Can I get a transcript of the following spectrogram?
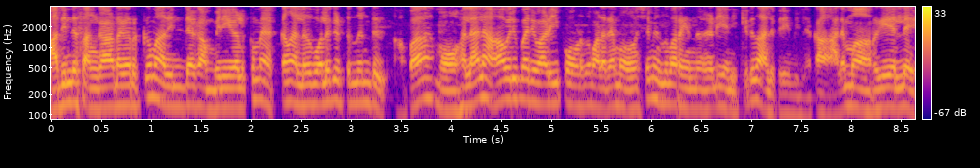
അതിന്റെ സംഘാടകർക്കും അതിന്റെ കമ്പനികൾക്കും ഒക്കെ നല്ലതുപോലെ കിട്ടുന്നുണ്ട്. അപ്പൊ മോഹൻലാൽ ആ ഒരു പരിപാടി പോകുന്നത് വളരെ മോശം എന്ന് പറയുന്നതിനോട് എനിക്കൊരു താല്പര്യമില്ല. കാലം മാറുകയല്ലേ?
